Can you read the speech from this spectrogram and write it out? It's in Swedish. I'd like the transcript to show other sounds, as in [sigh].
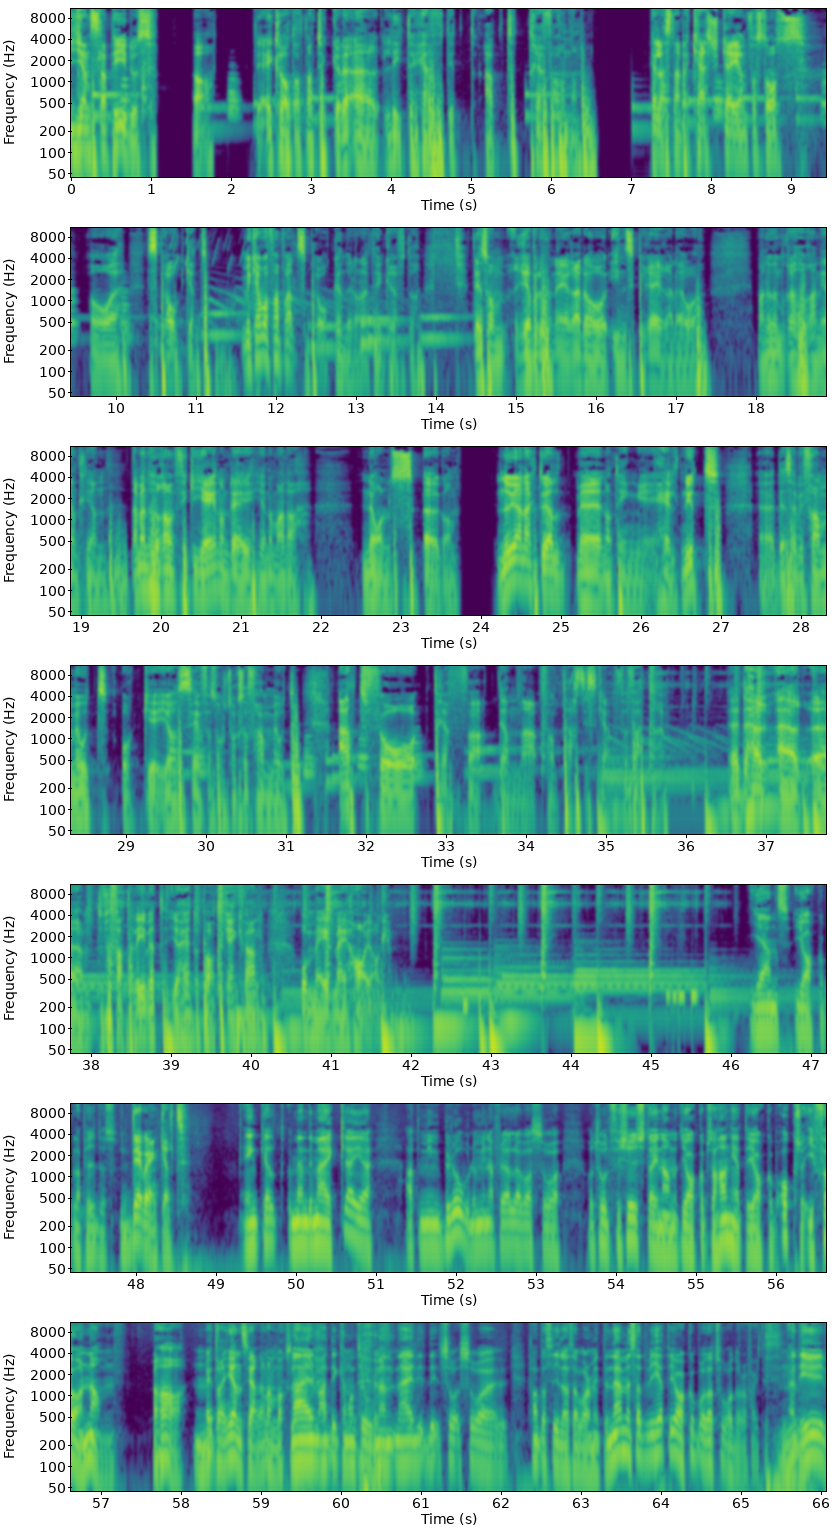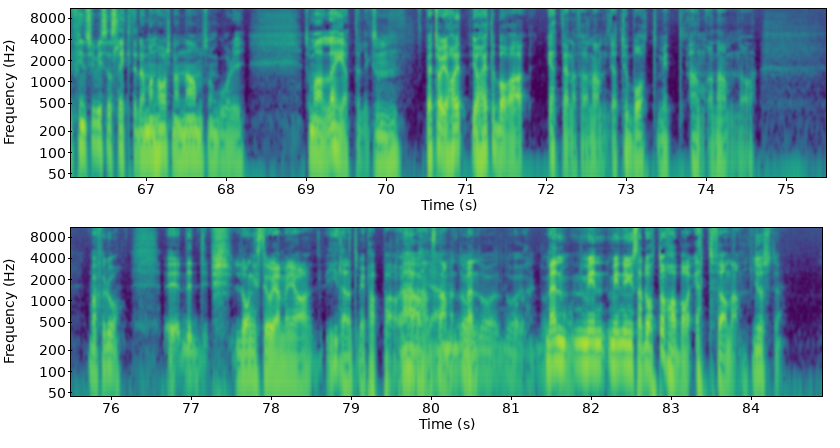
Jens Lapidus. Ja, det är klart att man tycker det är lite häftigt att träffa honom. Hela Snabba Cash-grejen förstås. Och eh, språket. Men kanske framförallt språken när jag tänker efter. Det som revolutionerade och inspirerade och man undrar hur han egentligen, nej men hur han fick igenom det genom alla Nolls ögon. Nu är han aktuell med någonting helt nytt. Eh, det ser vi fram emot och jag ser förstås också fram emot att få träffa denna fantastiska författare. Eh, det här är eh, Författarlivet. Jag heter Patrik Ekwall och med mig har jag Jens Jakob Lapidus. Det var enkelt. Enkelt, men det märkliga är att min bror och mina föräldrar var så otroligt förtjusta i namnet Jakob, så han heter Jakob också i förnamn. Jaha, mm. heter han Jens i andra namn också? Nej, det kan man tro, men nej, det, så, så fantasilösa var de inte. Nej, men så att vi heter Jakob båda två då, då faktiskt. Mm. Det ju, finns ju vissa släkter där man har sådana namn som går i, som alla heter liksom. Mm. Vet du, jag, jag heter bara ett enda förnamn. Jag tog bort mitt andra namn. Och... Varför då? Eh, lång historia, men jag gillade inte min pappa och jag ah, hade okay. hans namn. Ja, men, då, då, då, men min, min yngsta dotter har bara ett förnamn. Just det.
